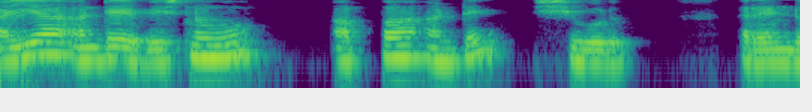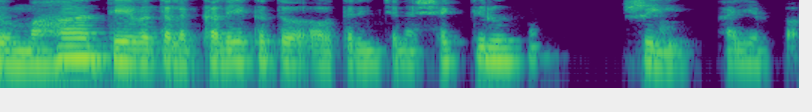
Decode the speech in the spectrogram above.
అయ్య అంటే విష్ణువు, అప్ప అంటే శివుడు. రెండు మహాదేవతల కలయికతో అవతరించిన శక్తి రూపం శ్రీ అయ్యప్ప.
